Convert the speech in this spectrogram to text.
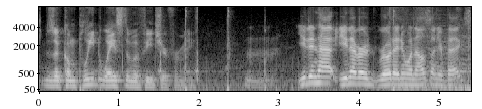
It was a complete waste of a feature for me. You didn't have you never rode anyone else on your pegs?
